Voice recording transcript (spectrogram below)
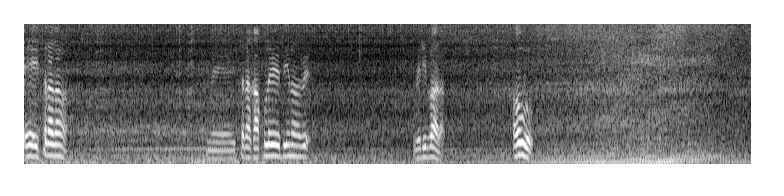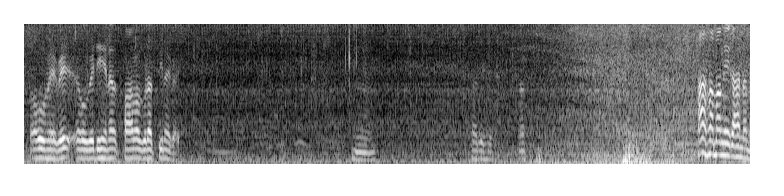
ඒ ඉස්සරහ තමයි මේ ඉස්සරහ කකුලේ තියෙන වෙ- වෙඩි පාරක්. ඔව් ඔව් ඔව් මේ වෙ- ඔව් වෙඩි එන පාරවල් ගොඩක් තියෙන එකයි. හ්ම්. හරි හරි. හා. හා හා මං ඒක අහන්නද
